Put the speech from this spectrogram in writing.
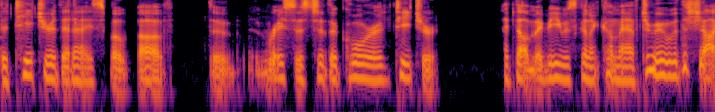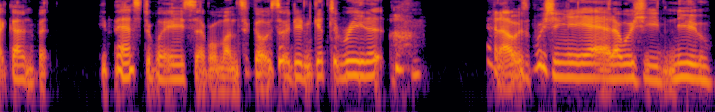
the teacher that I spoke of, the racist to the core teacher, I thought maybe he was going to come after me with a shotgun, but he passed away several months ago, so I didn't get to read it. Mm-hmm. and I was wishing he had. I wish he knew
